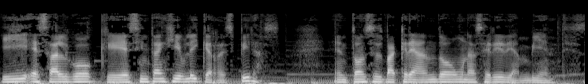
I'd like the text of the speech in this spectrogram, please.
y es algo que es intangible y que respiras. Entonces va creando una serie de ambientes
